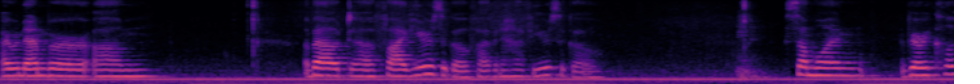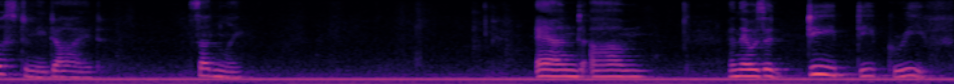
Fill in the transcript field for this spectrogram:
I remember um, about uh, five years ago, five and a half years ago, someone very close to me died suddenly. And, um, and there was a deep, deep grief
